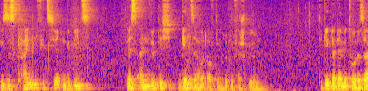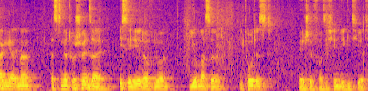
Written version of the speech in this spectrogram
dieses kein infizierten Gebiets lässt einen wirklich Gänsehaut auf dem Rücken verspüren. Die Gegner der Methode sagen ja immer, dass die Natur schön sei. Ich sehe jedoch nur Biomasse, die tot ist, welche vor sich hin vegetiert.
